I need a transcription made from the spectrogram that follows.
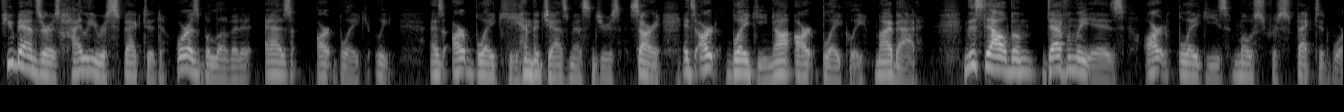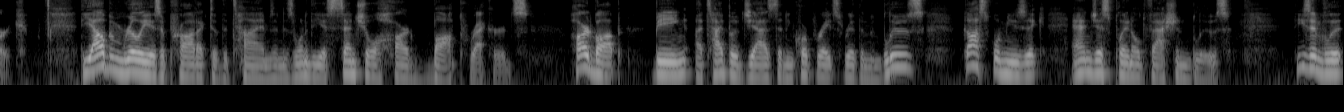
Few bands are as highly respected or as beloved as Art Blakey. As Art Blakey and the Jazz Messengers. Sorry, it's Art Blakey, not Art Blakely. My bad. This album definitely is Art Blakey's most respected work. The album really is a product of the times and is one of the essential hard bop records. Hard bop being a type of jazz that incorporates rhythm and blues, gospel music, and just plain old fashioned blues. These, influ-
